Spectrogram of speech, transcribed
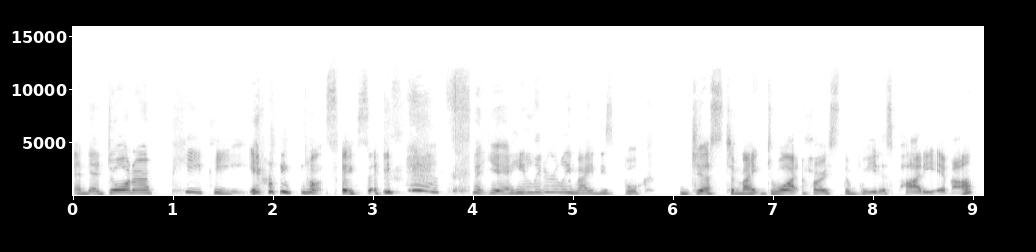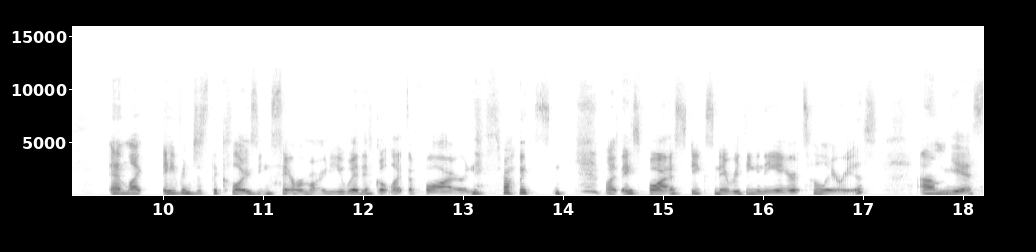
and their daughter PP, not CC. But yeah, he literally made this book just to make Dwight host the weirdest party ever. And like even just the closing ceremony where they've got like the fire and they're throwing like these fire sticks and everything in the air, it's hilarious. Um, Yes.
